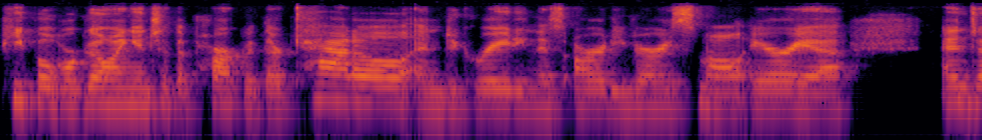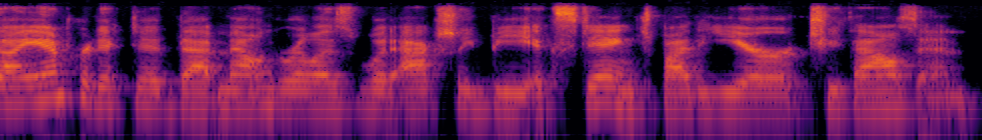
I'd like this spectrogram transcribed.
People were going into the park with their cattle and degrading this already very small area. And Dian predicted that mountain gorillas would actually be extinct by the year 2000.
